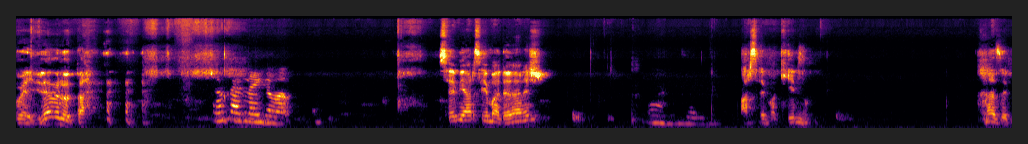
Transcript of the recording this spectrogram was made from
Bu eğlile mi nutta? ስሚ አርሴማ ደህና ነሽ? አርሴማ ኬን ነው ናዘሊ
